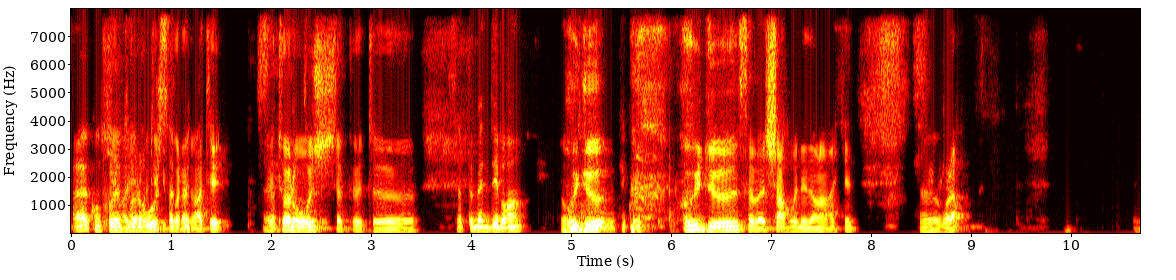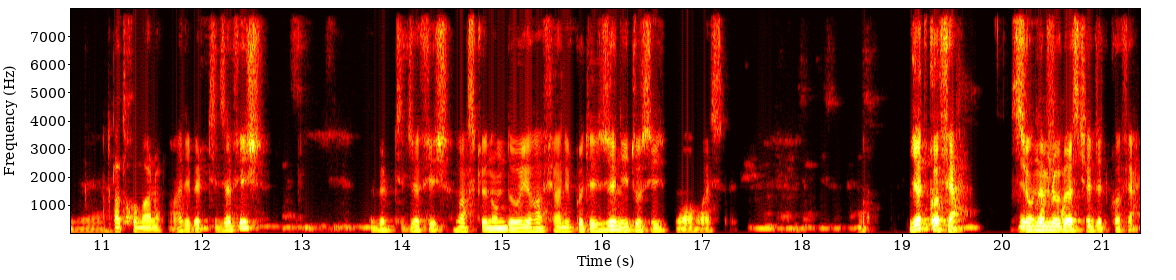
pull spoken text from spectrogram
Ah, contre l'étoile rouge, ça peut gratter. L'étoile rouge, ça peut être. Ça peut mettre des brins. Rugueux. Rugueux, ça va charbonner dans la raquette. Euh, voilà. Pas trop mal. des belles petites affiches. Des belles petites affiches. Voir ce que Nando ira faire du côté du Zénith aussi. ouais, il y a de quoi faire. Si on aime le basket, il y a de quoi faire.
